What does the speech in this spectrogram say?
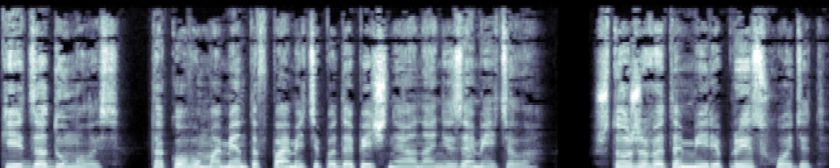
Кейт задумалась. Такого момента в памяти подопечной она не заметила. Что же в этом мире происходит?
